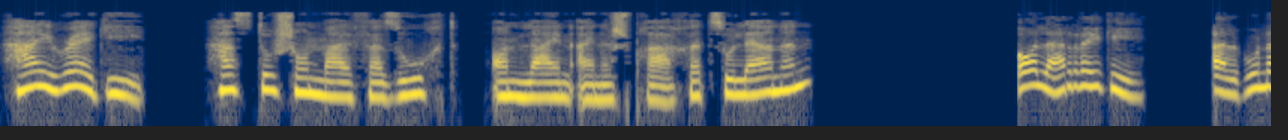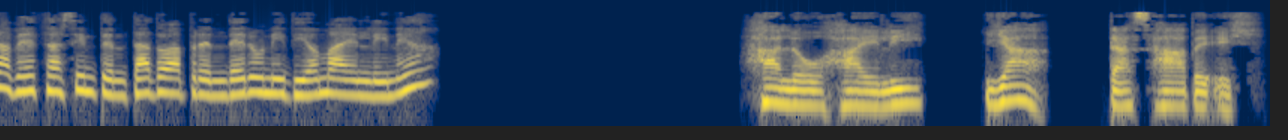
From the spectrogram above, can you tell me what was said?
Hi Reggie. Hast du schon mal versucht, online eine Sprache zu lernen? Hola Reggie. ¿Alguna vez has intentado aprender un idioma en línea? Hallo Hailey, ja, das habe ich.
